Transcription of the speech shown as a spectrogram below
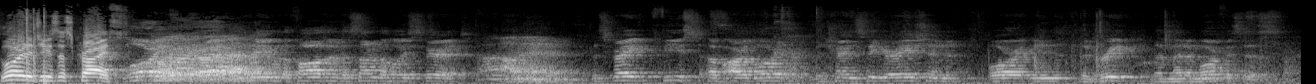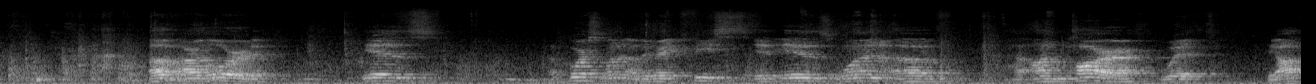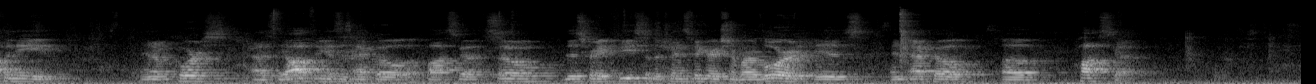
Glory to Jesus Christ. Glory to Christ. In the name of the Father, and the Son, and the Holy Spirit. Amen. This great feast of our Lord, the Transfiguration, or in the Greek, the Metamorphosis of our Lord, is, of course, one of the great feasts. It is one of, uh, on par with Theophany, and of course, as Theophany is an echo of Pascha, so this great feast of the Transfiguration of our Lord is an echo of Pascha.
